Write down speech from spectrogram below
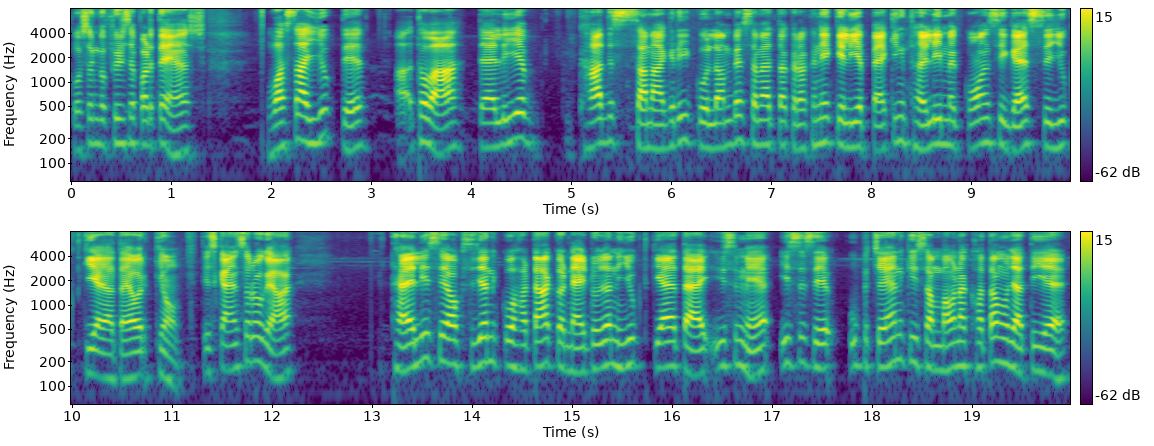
क्वेश्चन को फिर से पढ़ते हैं। वसायुक्त अथवा तैलीय खाद्य सामग्री को लंबे समय तक रखने के लिए पैकिंग थैली में कौन सी गैस से युक्त किया जाता है और क्यों? तो इसका आंसर हो गया, थैली से ऑक्सीजन को हटाकर नाइट्रोजन युक्त किया जाता है। इसमें, इससे उपचयन की संभावना खत्म हो जाती है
